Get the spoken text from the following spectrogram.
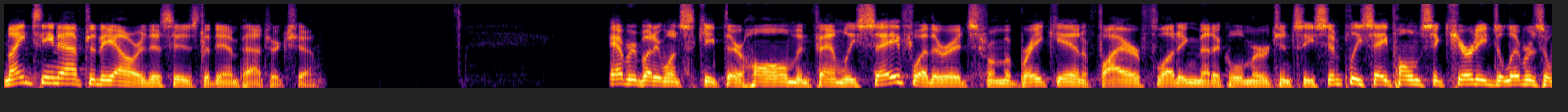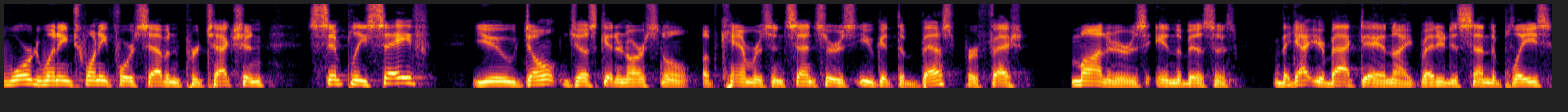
19 after the hour. This is the Dan Patrick Show. Everybody wants to keep their home and family safe, whether it's from a break in, a fire, flooding, medical emergency. SimpliSafe Home Security delivers award winning 24 7 protection. SimpliSafe, you don't just get an arsenal of cameras and sensors, you get the best professional monitors in the business. They got your back day and night, ready to send the police,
